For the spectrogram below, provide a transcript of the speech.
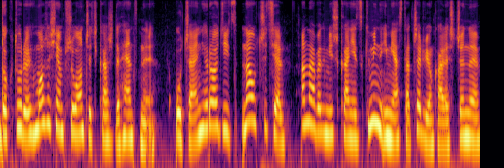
do których może się przyłączyć każdy chętny. Uczeń, rodzic, nauczyciel, a nawet mieszkaniec gminy i miasta Czerwionka Leszczyny.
